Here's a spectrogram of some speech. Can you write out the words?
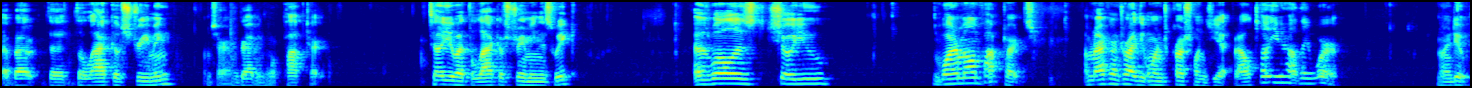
about the, the lack of streaming. I'm sorry, I'm grabbing more Pop-Tart. Tell you about the lack of streaming this week, as well as show you watermelon Pop Tarts. I'm not going to try the Orange Crush ones yet, but I'll tell you how they were when I do.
